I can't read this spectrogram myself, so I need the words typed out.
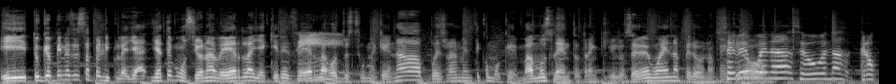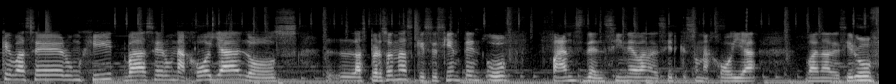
¿Y tú qué opinas de esta película? ¿Ya, ya te emociona verla? ¿Ya quieres Sí. verla? ¿O tú estás como que, no, pues realmente como que vamos lento, tranquilo. Se ve buena, pero no me Se ve buena, se ve buena. Creo que va a ser un hit, va a ser una joya. Los las personas que se sienten uff, fans del cine van a decir que es una joya. Van a decir uff,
